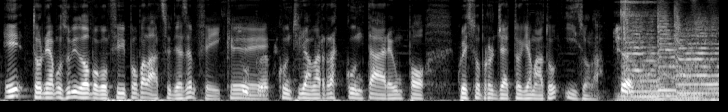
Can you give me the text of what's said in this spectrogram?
e torniamo subito dopo con Filippo Palazzo di Asian Fake e continuiamo a raccontare un po' questo progetto chiamato Isola. Certo.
